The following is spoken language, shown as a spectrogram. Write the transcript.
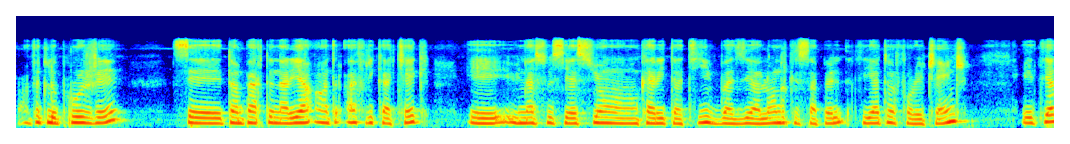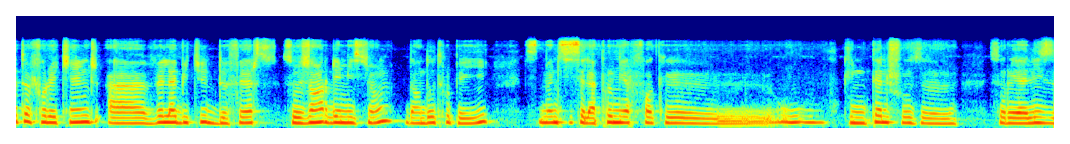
En fait, le projet, c'est un partenariat entre Africa Tchèque et une association caritative basée à Londres qui s'appelle Theatre for a Change. Et Theatre for a Change avait l'habitude de faire ce genre d'émission dans d'autres pays même si c'est la première fois qu'une telle chose se réalise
